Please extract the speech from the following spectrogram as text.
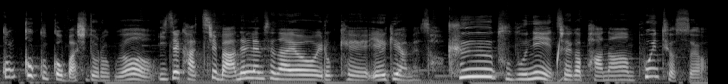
꿀꺽꿀꺽 마시더라고요. 이제 같이 마늘 냄새 나요. 이렇게 얘기하면서 그 부분이 제가 반한 포인트였어요.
